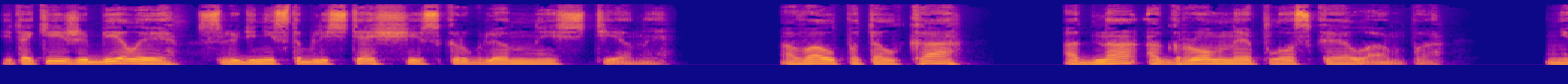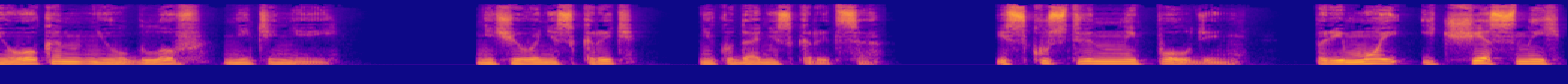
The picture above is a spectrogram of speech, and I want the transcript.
и такие же белые, слюдянисто-блестящие скругленные стены. Овал потолка Одна огромная плоская лампа. Ни окон, ни углов, ни теней. Ничего не скрыть, никуда не скрыться. Искусственный полдень, прямой и честный,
